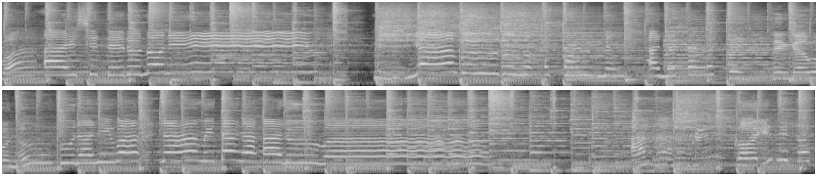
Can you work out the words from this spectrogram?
は愛してるのに。見破るの下手ね。あなたって笑顔の裏には涙があるわ。ああ恋人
